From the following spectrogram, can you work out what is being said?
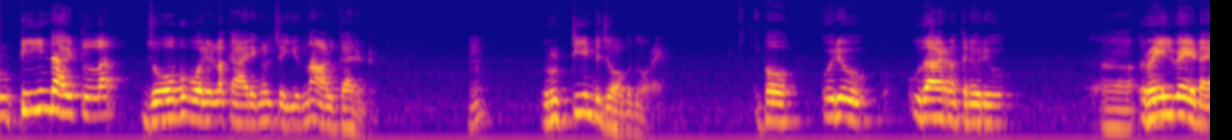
റുട്ടീൻഡ് ആയിട്ടുള്ള ജോബ് പോലെയുള്ള കാര്യങ്ങൾ ചെയ്യുന്ന ആൾക്കാരുണ്ട്. റുട്ടീൻഡ് ജോബ് എന്ന് പറയാം. ഇപ്പോൾ ഒരു ഉദാഹരണത്തിന് ഒരു റെയിൽവേയുടെ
